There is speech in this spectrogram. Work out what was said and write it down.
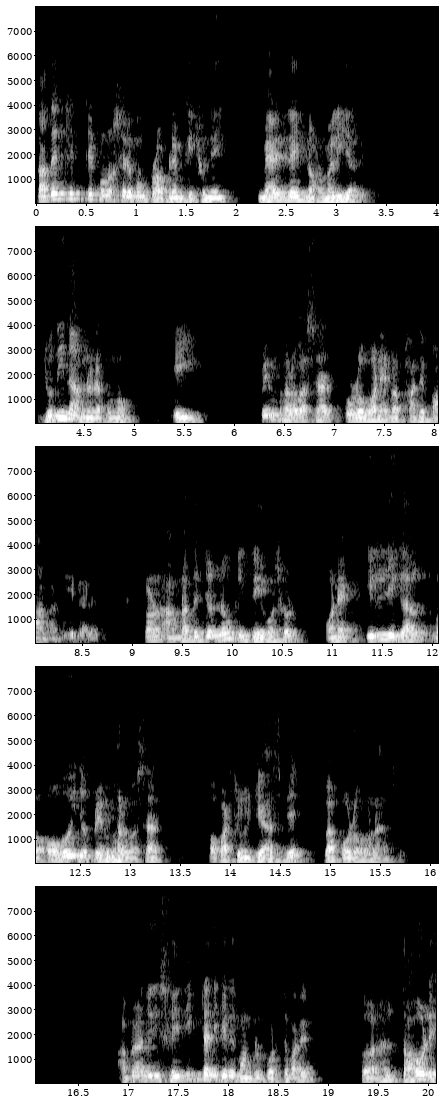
তাদের ক্ষেত্রে কোনো সেরকম প্রবলেম কিছু নেই। ম্যারেজ লাইফ নর্মালি যাবে। যদি না আপনারা কোনো এই প্রেম ভালোবাসার প্রলোভনে বা ফাঁদে পা না দিয়ে ফেলেন। কারণ আপনাদের জন্যও কিন্তু এবছর অনেক ইললিগাল বা অবৈধ প্রেম ভালোবাসার অপরচুনিটি আসবে বা প্রলোভন আসবে। আপনারা যদি সেই দিকটা নিজেকে কন্ট্রোল করতে পারেন তাহলে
